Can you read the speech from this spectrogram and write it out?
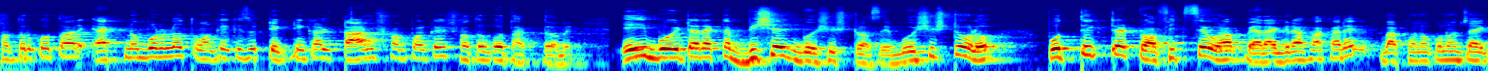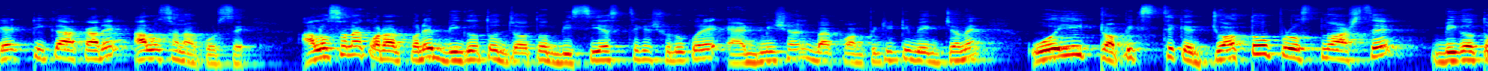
সতর্কতার এক নম্বর হলো তোমাকে কিছু টেকনিক্যাল টার্ম সম্পর্কে সতর্ক থাকতে হবে। এই বইটার একটা বিশেষ বৈশিষ্ট্য আছে। বৈশিষ্ট্য হলো, প্রত্যেকটা টপিক্সে ওরা প্যারাগ্রাফ আকারে বা কোনো কোনো জায়গায় টিকা আকারে আলোচনা করছে। আলোচনা করার পরে বিগত যত বিসিএস থেকে শুরু করে অ্যাডমিশন বা কম্পিটিটিভ এক্সামে ওই টপিক্স থেকে যত প্রশ্ন আসছে, বিগত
